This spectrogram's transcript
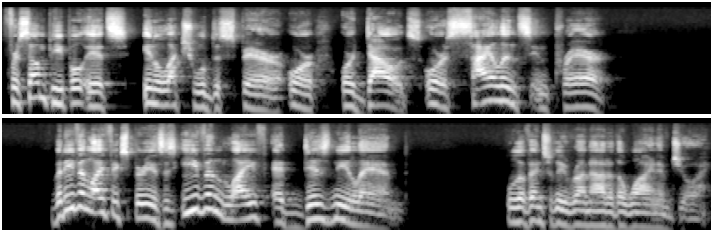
For some people, it's intellectual despair or, or doubts or silence in prayer. But even life experiences, even life at Disneyland, will eventually run out of the wine of joy.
